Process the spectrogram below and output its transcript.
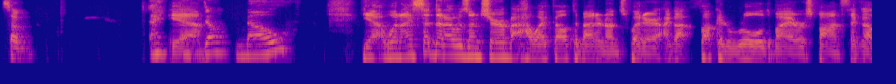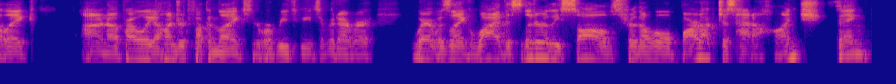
So, I, Yeah. I don't know. Yeah, when I said that I was unsure about how I felt about it on Twitter, I got fucking ruled by a response that got like, I don't know, probably a hundred fucking likes or retweets or whatever, where it was like, why this literally solves for the whole Bardock just had a hunch thing,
